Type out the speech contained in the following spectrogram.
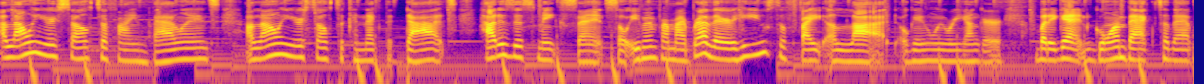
allowing yourself to find balance, allowing yourself to connect the dots. How does this make sense? So, even for my brother, he used to fight a lot, okay, when we were younger. But again, going back to that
